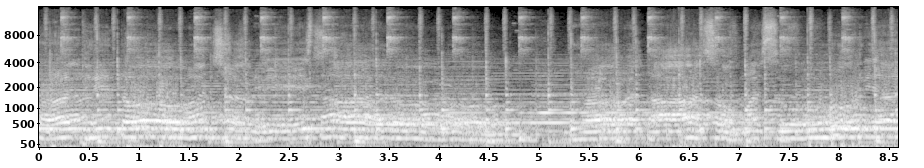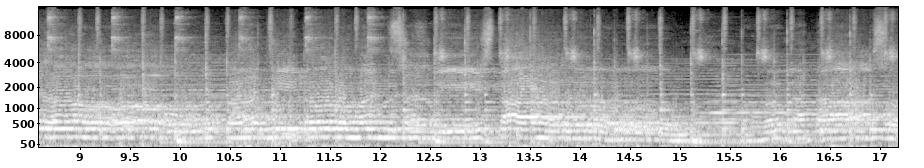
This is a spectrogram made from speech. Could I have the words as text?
કથિતો વિસ્તારો લીધો હંસ વિસ્તારો પ્રકાશો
